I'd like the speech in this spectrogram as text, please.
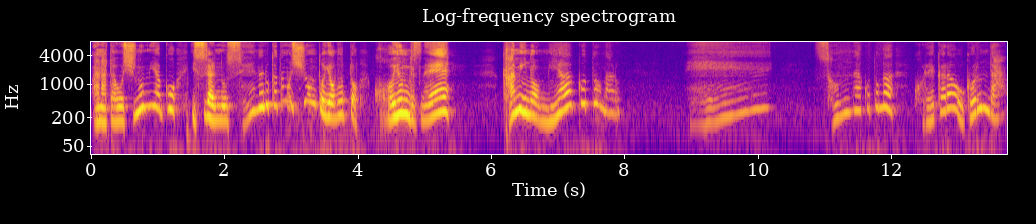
あなたを主の都イスラエルの聖なる方のシオンと呼ぶとこう言うんですね。神の都となる。えそんなことがこれから起こるんだ。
